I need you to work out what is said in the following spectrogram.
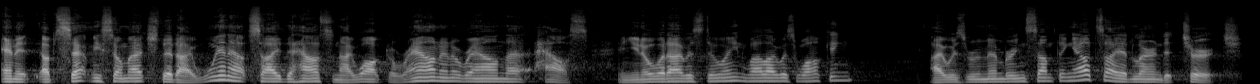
And it upset me so much that I went outside the house and I walked around and around the house. And you know what I was doing while I was walking? I was remembering something else I had learned at church.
